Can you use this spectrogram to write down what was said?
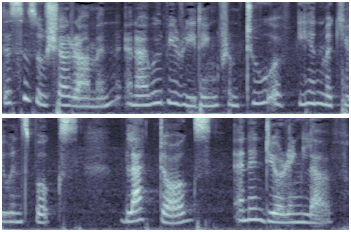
This is Usha Raman, and I will be reading from two of Ian McEwan's books, Black Dogs and Enduring Love.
